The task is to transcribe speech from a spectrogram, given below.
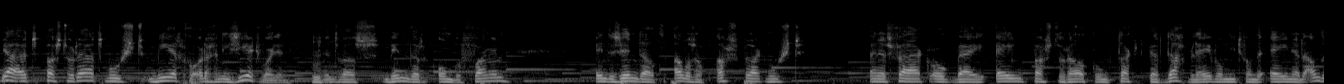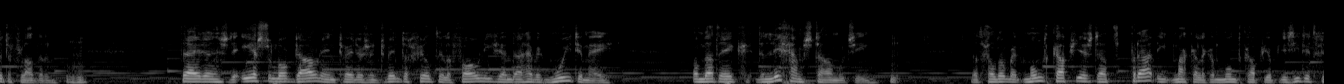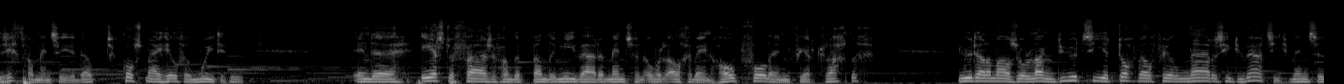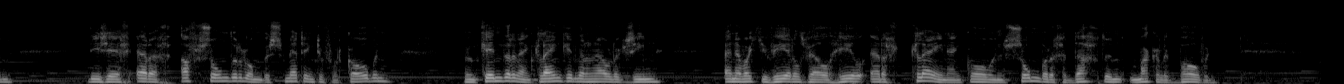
Ja, het pastoraat moest meer georganiseerd worden. Mm -hmm. Het was minder onbevangen in de zin dat alles op afspraak moest en het vaak ook bij één pastoraal contact per dag bleef om niet van de een naar de ander te fladderen. Mm -hmm. Tijdens de eerste lockdown in 2020 veel telefonisch en daar heb ik moeite mee, omdat ik de lichaamstaal moet zien. Hm. Dat geldt ook met mondkapjes, dat praat niet makkelijk een mondkapje op. Je ziet het gezicht van mensen, dat kost mij heel veel moeite. Hm. In de eerste fase van de pandemie waren mensen over het algemeen hoopvol en veerkrachtig. Nu het allemaal zo lang duurt, zie je toch wel veel nare situaties. Mensen die zich erg afzonderen om besmetting te voorkomen, hun kinderen en kleinkinderen nauwelijks zien. En dan wordt je wereld wel heel erg klein en komen sombere gedachten makkelijk boven.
